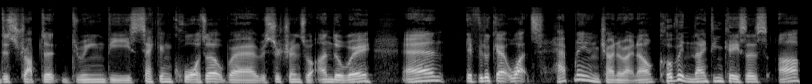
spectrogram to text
disrupted during the second quarter where restrictions were underway. And if you look at what's happening in China right now, COVID 19 cases are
